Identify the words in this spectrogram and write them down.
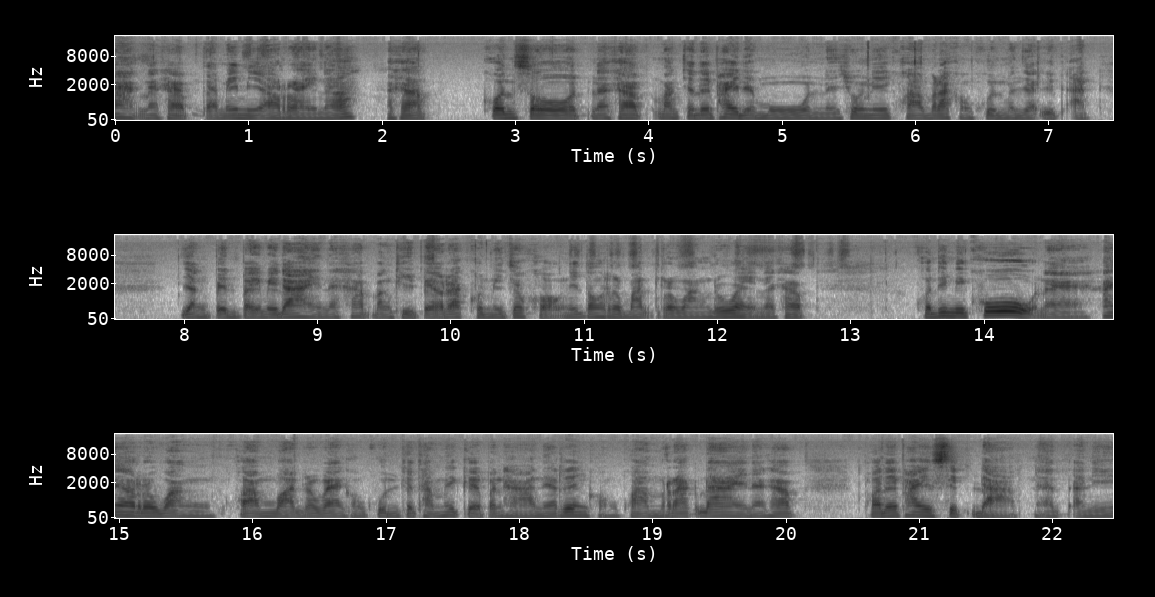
มากนะครับ แต่ไม่มีอะไรเนาะนะครับคนโสดนะครับมักจะได้ไพ่เดมูนในช่วงนี้ความรักของคุณมันยังอึดอัดยังเป็นไปไม่ได้นะครับ บางทีไปรักคนมีเจ้าของนี่ต้องระมัดระวังด้วยนะครับ คนที่มีคู่นะให้ระวังความหวาดระแวงของคุณจะทำให้เกิดปัญหาในเรื่องของความรักได้นะครับ พอได้ไพ่สิบดาบนะอันนี้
